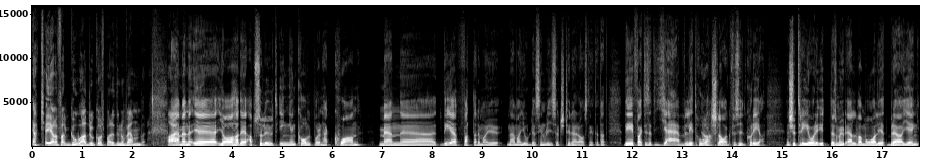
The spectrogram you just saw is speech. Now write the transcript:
jag kan i alla fall gå. Han drog korsbandet i november. Ja, ja. Nej, men, eh, jag hade absolut ingen koll på den här Kwan, Men eh, det fattade man ju när man gjorde sin research till det här avsnittet att det är faktiskt ett jävligt hårt Ja. slag för Sydkorea. En 23-årig ytter som har gjort 11 mål i ett brödgäng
